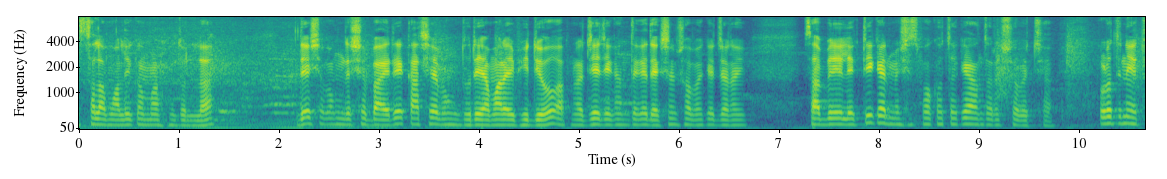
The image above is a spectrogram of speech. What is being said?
আসসালামু আলাইকুম রহমতুল্লাহ। দেশ এবং দেশের বাইরে, কাছে এবং দূরে আমার এই ভিডিও। আপনারা যে যেখান থেকে দেখছেন সবাইকে জানাই সাব্বির ইলেকট্রিক অ্যান্ড মেশিস পক্ষ থেকে আন্তরিক শুভেচ্ছা। প্রতিনিয়ত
